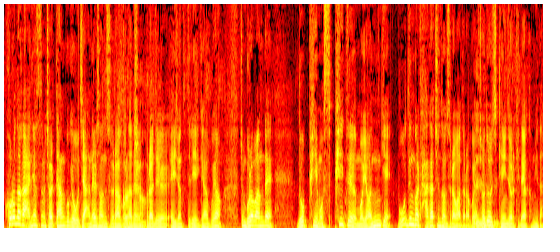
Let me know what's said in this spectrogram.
코로나가 아니었으면 절대 한국에 오지 않을 선수라고 그렇죠. 다들 브라질 에이전트들이 얘기하고요. 좀 물어봤는데 높이, 뭐 스피드, 뭐 연계 모든 걸 다 갖춘 선수라고 하더라고요. 저도 음. 개인적으로 기대가 큽니다.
